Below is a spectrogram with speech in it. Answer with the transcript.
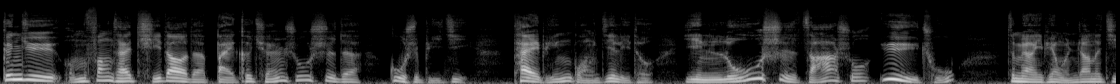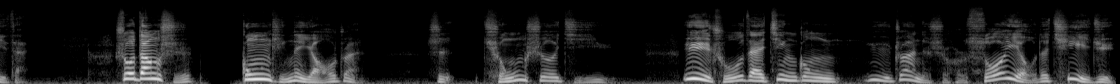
根据我们方才提到的百科全书式的故事笔记，《太平广记》里头引卢氏杂说御厨这么样一篇文章的记载，说当时宫廷的肴馔是穷奢极欲，御厨在进贡御馔的时候，所有的器具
